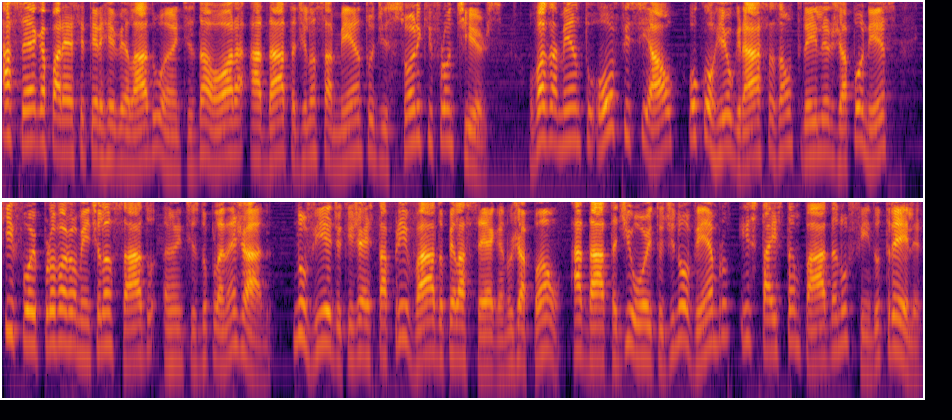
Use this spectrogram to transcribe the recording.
A SEGA parece ter revelado antes da hora a data de lançamento de Sonic Frontiers. O vazamento oficial ocorreu graças a um trailer japonês que foi provavelmente lançado antes do planejado. No vídeo, que já está privado pela SEGA no Japão, a data de 8 de novembro está estampada no fim do trailer.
